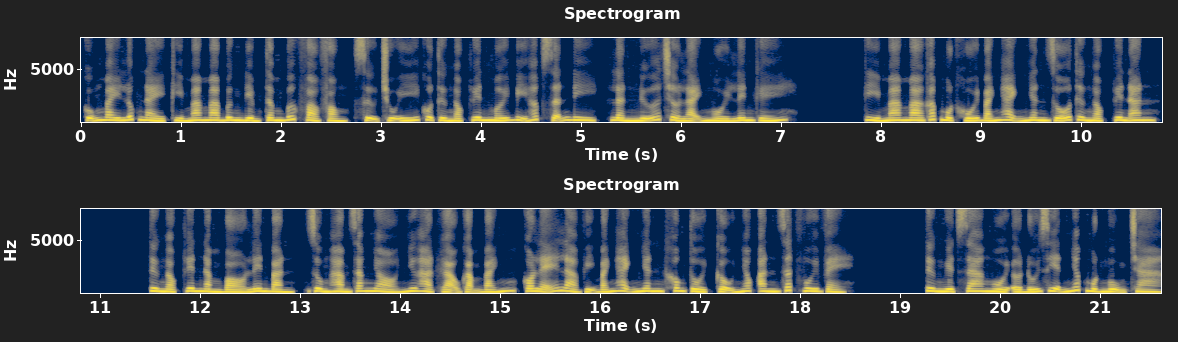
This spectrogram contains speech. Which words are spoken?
Cũng may lúc này kỳ ma ma bưng điểm tâm bước vào phòng, sự chú ý của từ Ngọc Viên mới bị hấp dẫn đi, lần nữa trở lại ngồi lên ghế. Kỳ ma ma gắp một khối bánh hạnh nhân dỗ từ Ngọc Viên ăn. Từ Ngọc Viên nằm bò lên bàn, dùng hàm răng nhỏ như hạt gạo gặm bánh, có lẽ là vị bánh hạnh nhân không tồi, cậu nhóc ăn rất vui vẻ. Từ Nguyệt ra ngồi ở đối diện nhấp một ngụm trà,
